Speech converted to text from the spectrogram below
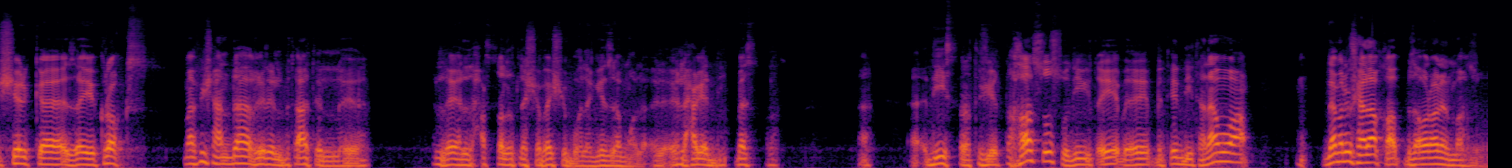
شركة زي كروكس ما فيش عندها غير البتاعة اللي اللي حصلت لا شباشب ولا جزم ولا الحاجات دي. بس خلاص. آه، دي استراتيجية تخصص ودي إيه بتدي تنوع. ده ملوش علاقة بدوران المخزون.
